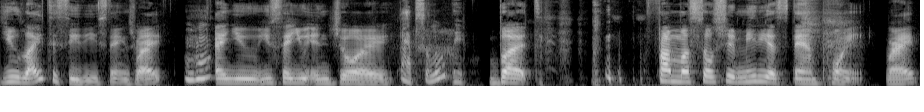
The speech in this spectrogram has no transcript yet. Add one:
you like to see these things, right? Mhm. And you you say you enjoy, absolutely. but from a social media standpoint, right?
